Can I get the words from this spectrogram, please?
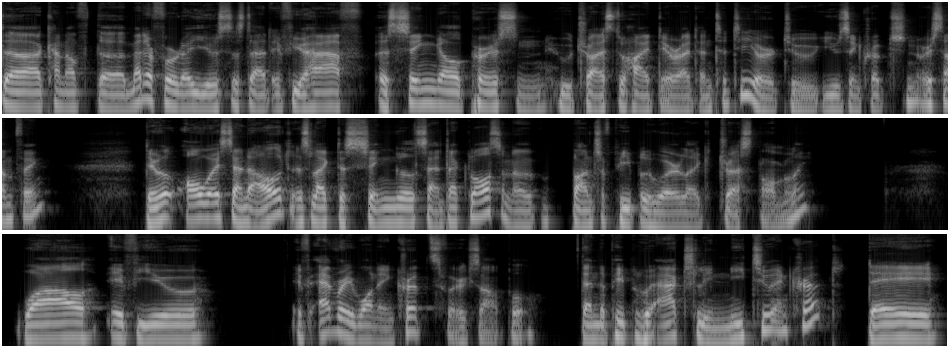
the kind of the metaphor they use is that if you have a single person who tries to hide their identity or to use encryption or something, they will always stand out as like the single Santa Claus and a bunch of people who are like dressed normally. While if you if everyone encrypts, for example, then the people who actually need to encrypt, they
